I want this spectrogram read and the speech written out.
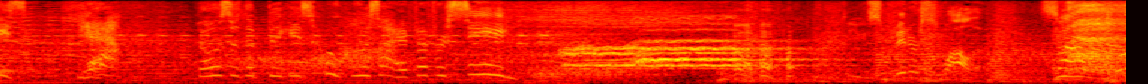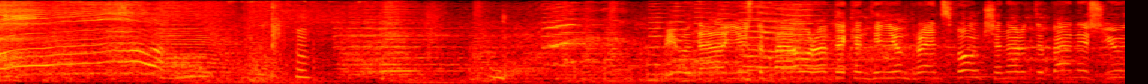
Amazing! Yeah. Those are the biggest hoo-hoos I have ever seen. Do you spit or swallow? We will now use the power of the Continuum Transfunctioner to banish you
